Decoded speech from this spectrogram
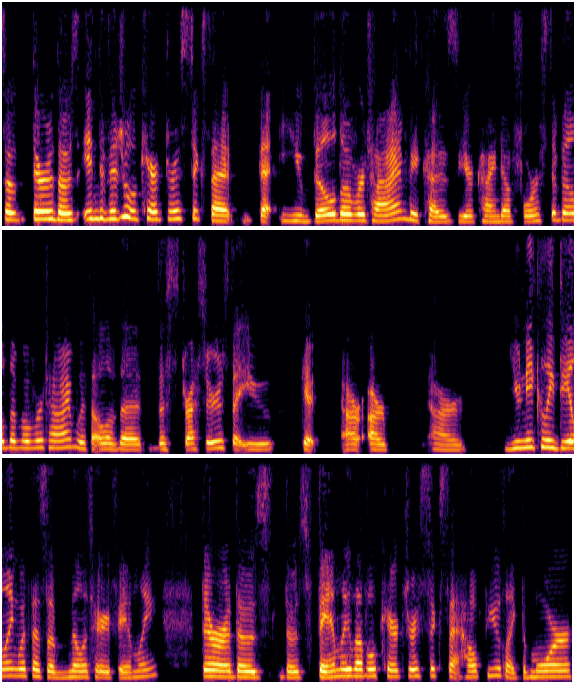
so there are those individual characteristics that that you build over time because you're kind of forced to build them over time with all of the the stressors that you get are are are uniquely dealing with as a military family. There are those those family level characteristics that help you like the more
